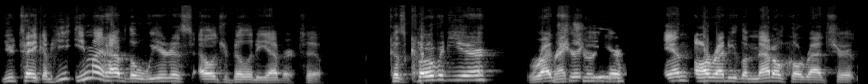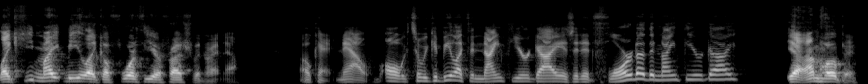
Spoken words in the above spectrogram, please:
you take him. He he might have the weirdest eligibility ever too, because COVID year, red, Red shirt, shirt year, and already the medical red shirt. Like he might be like a fourth year freshman right now. Okay, now oh, so we could be like the ninth year guy. Is it at Florida, the ninth year guy? Yeah, I'm hoping.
